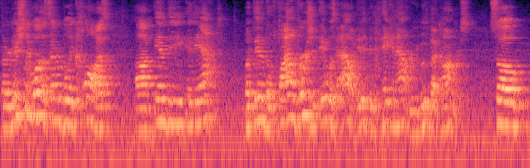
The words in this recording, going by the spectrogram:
there initially was a severability clause uh, in the, in the act. But then the final version, it was out, it had been taken out and removed by Congress. So,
